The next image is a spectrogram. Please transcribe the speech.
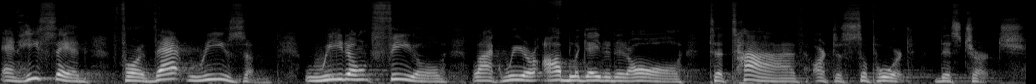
And he said, for that reason, we don't feel like we are obligated at all to tithe or to support this church.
